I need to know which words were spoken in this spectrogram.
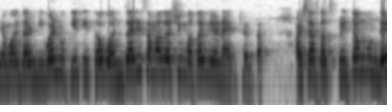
यामुळे दर निवडणुकीत इथं वंजारी समाजाची मतं निर्णायक ठरतात. अशातच प्रीतम मुंडे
